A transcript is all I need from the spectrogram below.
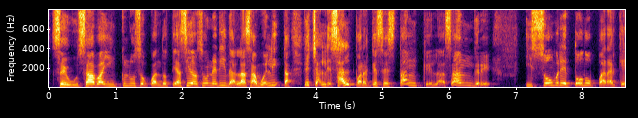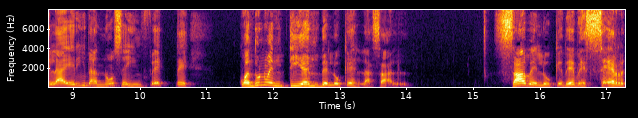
se usaba incluso cuando te hacías una herida. Las abuelitas, échale sal para que se estanque la sangre y sobre todo para que la herida no se infecte. Cuando uno entiende lo que es la sal, sabe lo que debe ser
